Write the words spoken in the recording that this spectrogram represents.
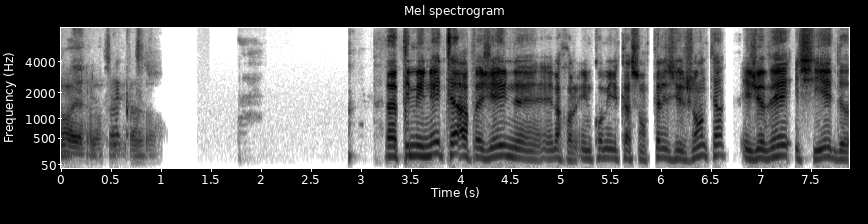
اه يا monsieur. خلاص D'accord. Euh, 10 minutes, après j'ai une, une, une communication très urgente et je vais essayer de...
